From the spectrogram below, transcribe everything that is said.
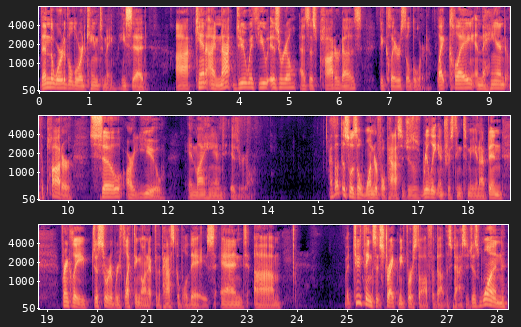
Then the word of the Lord came to me. He said, Can I not do with you, Israel, as this potter does? declares the Lord. Like clay in the hand of the potter, so are you in my hand, Israel. I thought this was a wonderful passage. It was really interesting to me, and I've been, frankly, just sort of reflecting on it for the past couple of days. And um, but two things that strike me first off about this passage is one,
